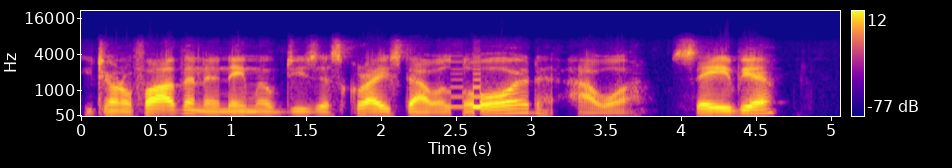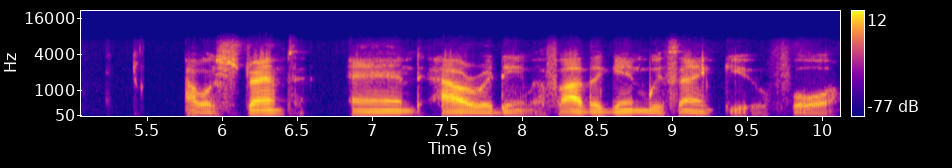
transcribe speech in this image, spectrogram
Eternal Father, in the name of Jesus Christ, our Lord, our Savior, our strength, and our Redeemer. Father, again, we thank you for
